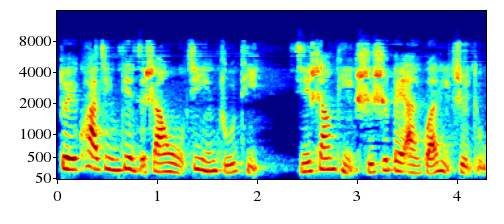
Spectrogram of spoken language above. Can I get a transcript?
对跨境电子商务经营主体及商品实施备案管理制度。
